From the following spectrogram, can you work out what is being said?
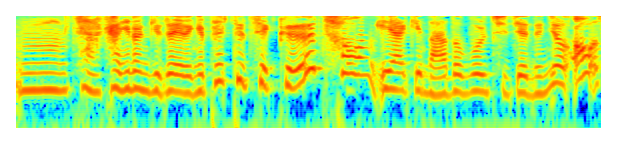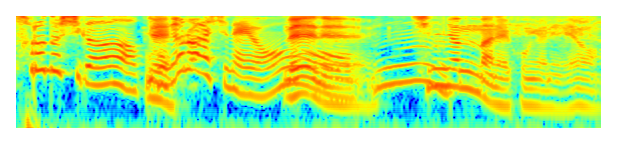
음, 자, 강일원 기자 이런 게 팩트체크. 처음 이야기 나눠볼 주제는요. 어, 설원호 씨가 네. 공연을 하시네요. 네네. 음. 10년 만에 공연이에요.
